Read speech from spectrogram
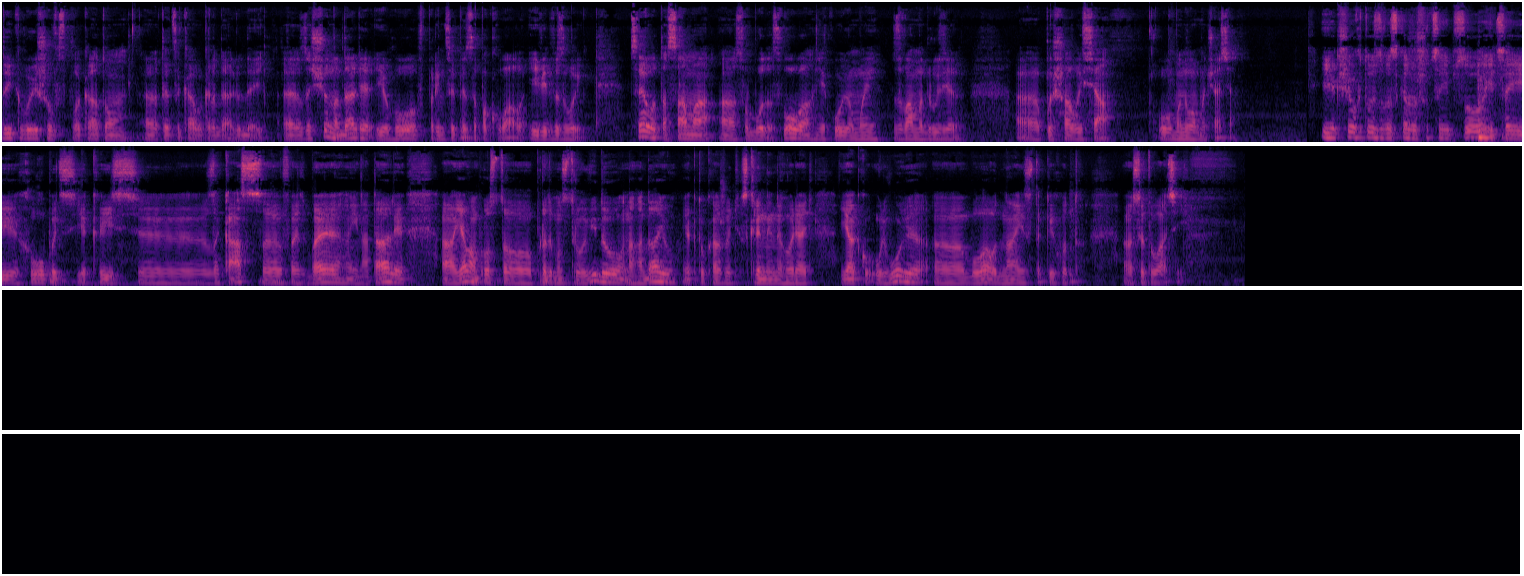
Дик вийшов з плакатом е, ТЦК викрадає людей, Е, за що надалі його в принципі запакували і відвезли. Це от та сама е, свобода слова, якою ми з вами, друзі, пишалися у минулому часі. І якщо хтось з вас скаже, що це ІПСО, і цей хлопець якийсь е, заказ е, ФСБ і Наталі, я вам просто продемонструю відео, нагадаю, як то кажуть, скрини не горять, як у Львові е, була одна із таких от ситуацій.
